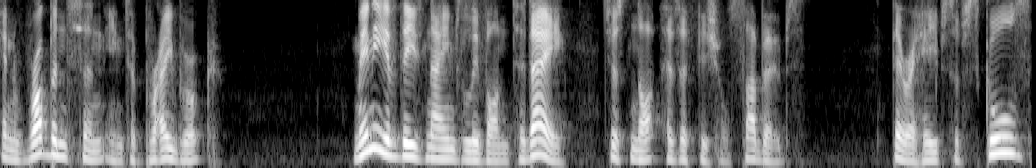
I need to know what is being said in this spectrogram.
and Robinson into Braybrook. Many of these names live on today, just not as official suburbs. There are heaps of schools,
